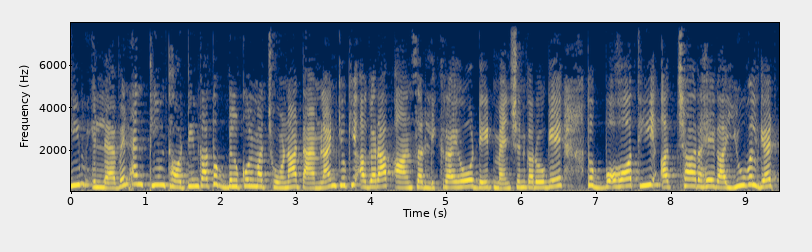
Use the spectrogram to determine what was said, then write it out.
theme 11 and theme 13 का तो बिल्कुल मत छोड़ना टाइमलाइन क्योंकि अगर आप आंसर लिख रहे हो डेट मेंशन करोगे तो बहुत ही अच्छा रहेगा। You will get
